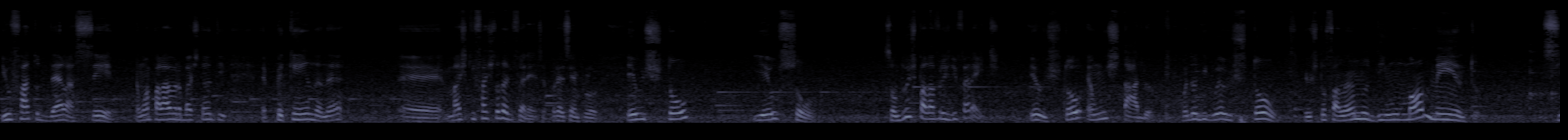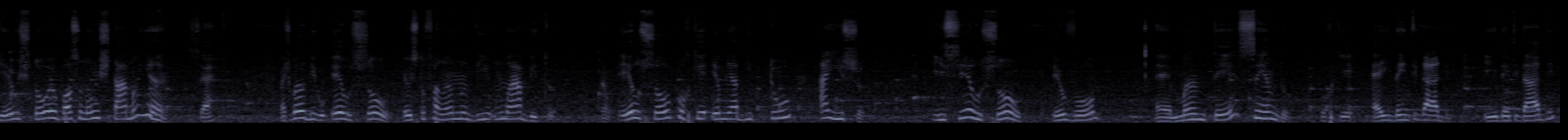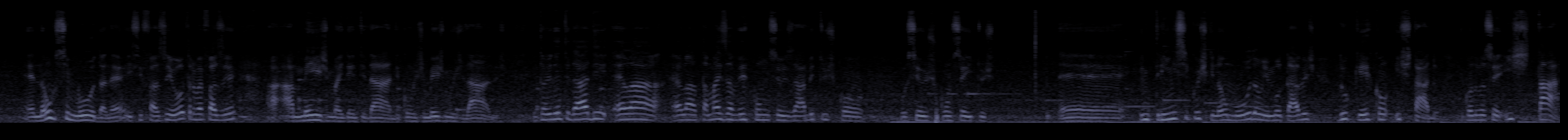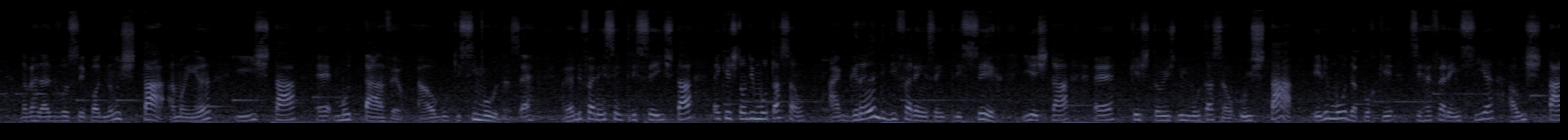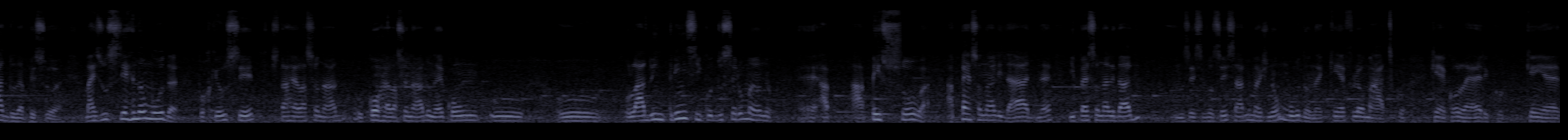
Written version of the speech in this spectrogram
E o fato dela ser é uma palavra bastante é, pequena, né? É, mas que faz toda a diferença. Por exemplo, eu estou e eu sou. São duas palavras diferentes. Eu estou é um estado. Quando eu digo eu estou, eu estou falando de um momento. Se eu estou, eu posso não estar amanhã, certo? Mas quando eu digo eu sou, eu estou falando de um hábito. Eu sou porque eu me habituo a isso. E se eu sou, eu vou é, manter sendo, porque é identidade. E identidade é, não se muda, né? E se fazer outra, vai fazer a, a mesma identidade, com os mesmos dados. Então, a identidade, ela, ela tá mais a ver com os seus hábitos, com os seus conceitos é, intrínsecos que não mudam, imutáveis, do que com estado. E quando você está, na verdade você pode não estar amanhã e está é mutável, algo que se muda, certo? A grande diferença entre ser e estar é questão de mutação. A grande diferença entre ser e estar é questões de mutação. O estar, ele muda porque se referencia ao estado da pessoa, mas o ser não muda, porque o ser está relacionado, o correlacionado, né, com o, o, o lado intrínseco do ser humano, é, a, a pessoa, a personalidade, né? E personalidade, não sei se vocês sabem, mas não mudam, né? Quem é fleumático, quem é colérico, quem é,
